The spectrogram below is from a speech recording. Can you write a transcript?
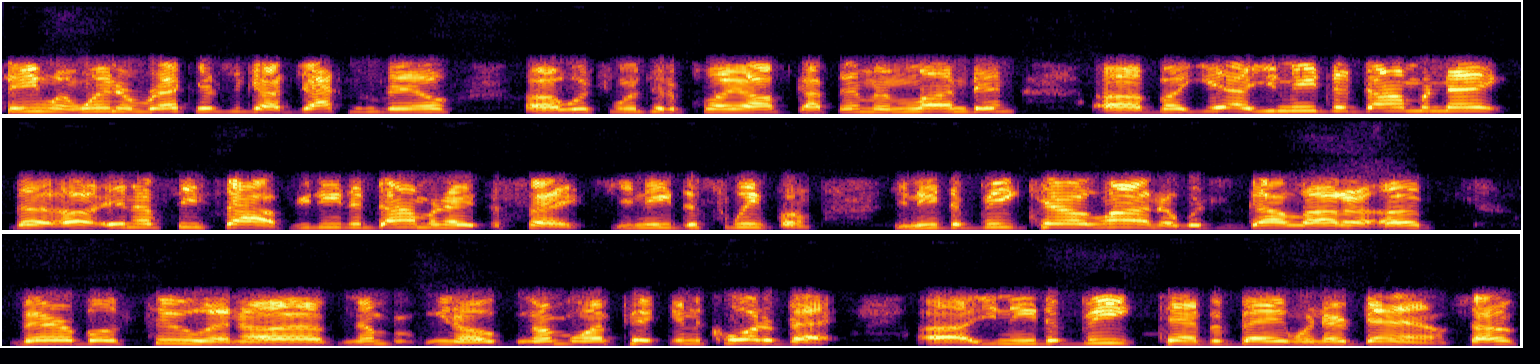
Team with winning records. You got Jacksonville, uh, which went to the playoffs, got them in London. Uh, but yeah, you need to dominate the uh, NFC South. You need to dominate the Saints. You need to sweep them. You need to beat Carolina, which has got a lot of uh, variables too, and uh, number you know number one pick in the quarterback. Uh, you need to beat Tampa Bay when they're down. So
